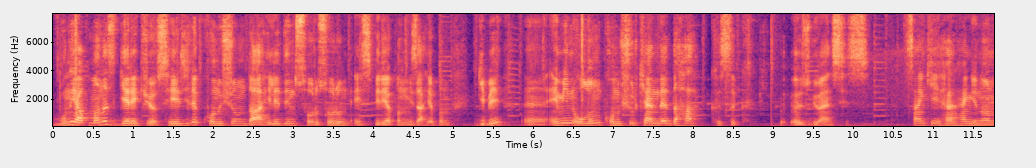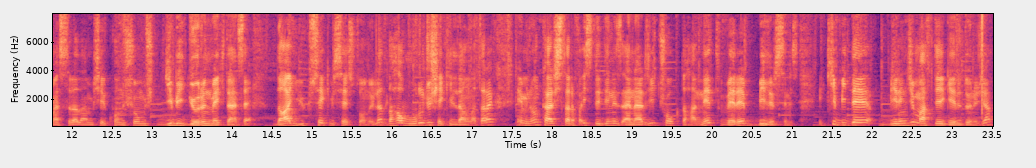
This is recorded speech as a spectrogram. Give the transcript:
bunu yapmanız gerekiyor. Seyirciyle konuşun, dahil edin, soru sorun, espri yapın, mizah yapın gibi. Ee, emin olun konuşurken de daha kısık, özgüvensiz. Sanki herhangi normal sıradan bir şey konuşuyormuş gibi görünmektense daha yüksek bir ses tonuyla daha vurucu şekilde anlatarak emin olun karşı tarafa istediğiniz enerjiyi çok daha net verebilirsiniz. E Ki bir de birinci maddeye geri döneceğim.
